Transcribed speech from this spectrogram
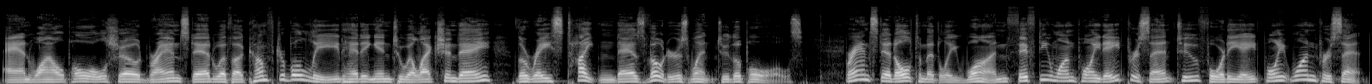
And while polls showed Branstad with a comfortable lead heading into Election Day, the race tightened as voters went to the polls. Branstad ultimately won 51.8% to 48.1%,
